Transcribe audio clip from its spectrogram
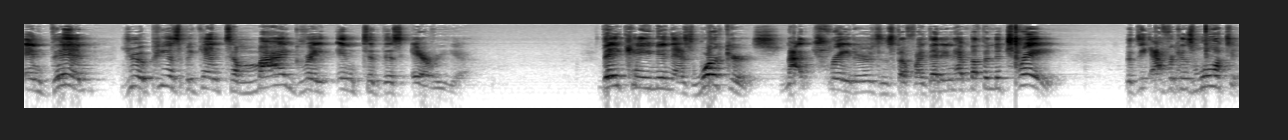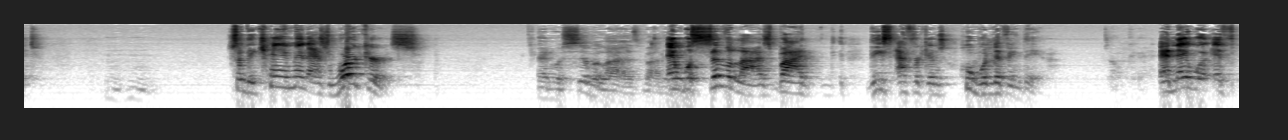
And then Europeans began to migrate into this area. They came in as workers, not traders and stuff like that. They didn't have nothing to trade that the Africans wanted. So they came in as workers And were civilized by and were civilized by these Africans who were living there. Okay. And they were, if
